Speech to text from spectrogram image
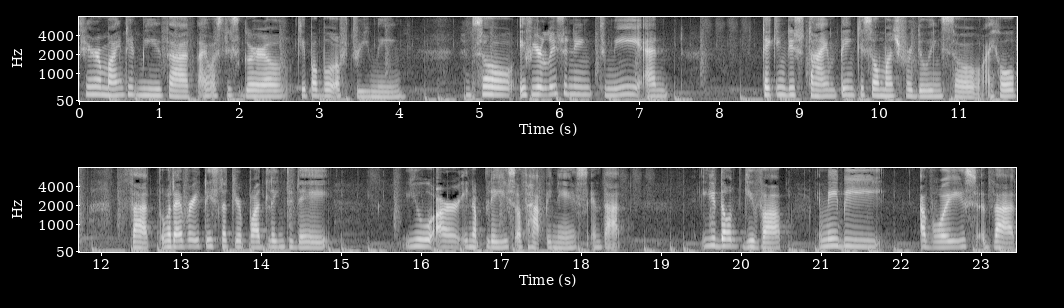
She reminded me that I was this girl capable of dreaming. And so, if you're listening to me and taking this time, thank you so much for doing so. I hope that whatever it is that you're paddling today, you are in a place of happiness and that you don't give up. Maybe a voice that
